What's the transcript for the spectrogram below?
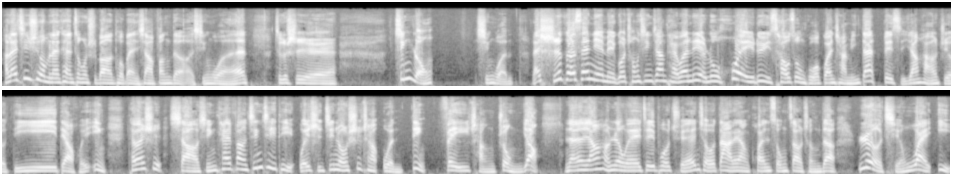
好，来继续我们来看《中国时报》的头版下方的新闻，这个是金融。新闻来，时隔三年，美国重新将台湾列入汇率操纵国观察名单。对此，央行只有低调回应。台湾是小型开放经济体，维持金融市场稳定非常重要。南央行认为，这一波全球大量宽松造成的热钱外溢，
